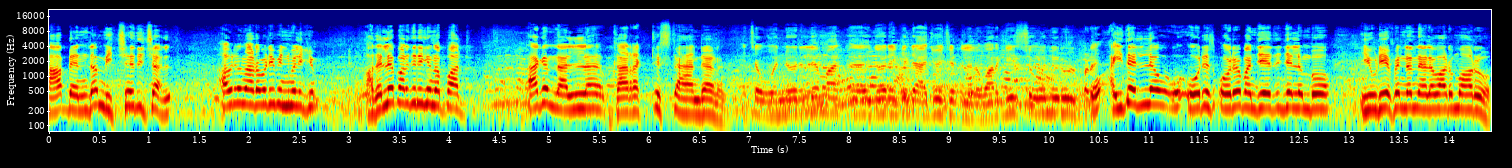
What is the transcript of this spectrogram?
ആ ബന്ധം വിച്ഛേദിച്ചാൽ അവർ നടപടി പിൻവലിക്കും. അതല്ലേ പറഞ്ഞിരിക്കുന്ന പാർട്ടി അതൊക്കെ നല്ല കറക്റ്റ് സ്റ്റാൻഡാണ് ഇതെല്ലാം ഒരു ഓരോ പഞ്ചായത്തിൽ ചെല്ലുമ്പോൾ യു ഡി എഫിന്റെ നിലപാട് മാറുമോ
